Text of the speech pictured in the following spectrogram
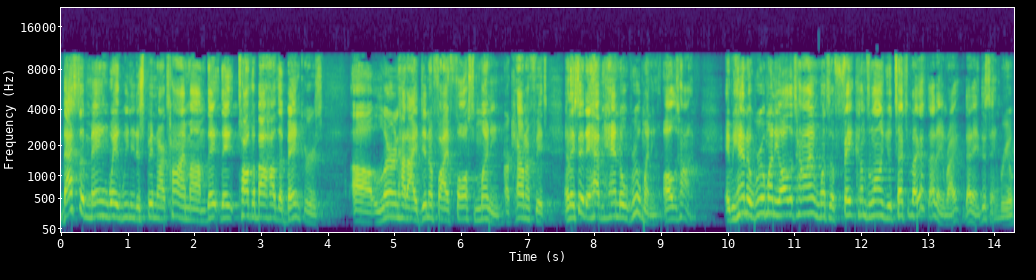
that's the main way we need to spend our time. Um, they, they talk about how the bankers uh, learn how to identify false money or counterfeits. And they say they haven't handled real money all the time. If you handle real money all the time, once a fake comes along, you'll touch it like, that ain't right. That ain't, this ain't real.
